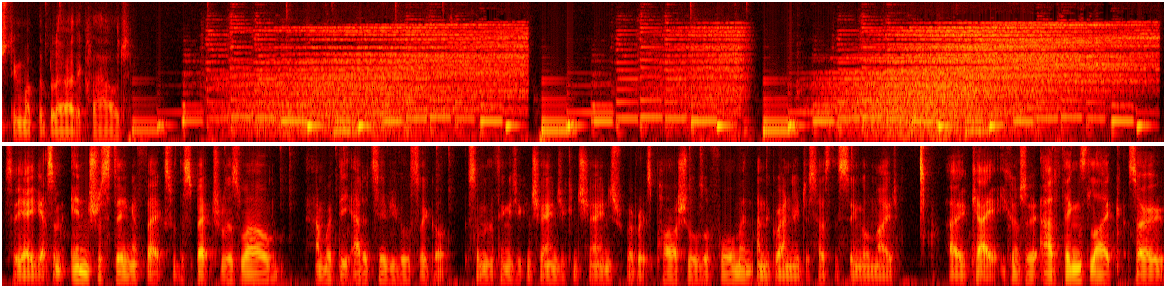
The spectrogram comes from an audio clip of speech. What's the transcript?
Interesting with the blur of the cloud. So yeah, you get some interesting effects with the spectral as well. And with the additive, you've also got some of the things you can change. You can change whether it's partials or formant, and the granular just has the single mode. Okay, you can also add things like, so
